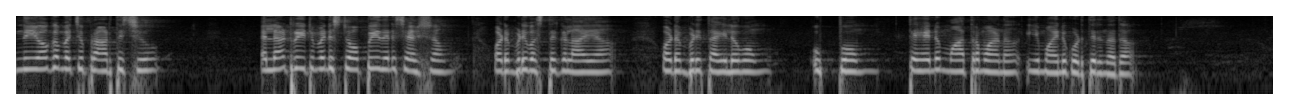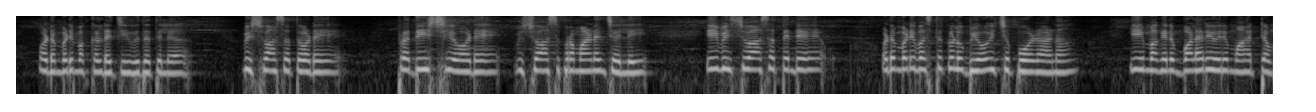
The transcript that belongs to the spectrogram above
നിയോഗം വെച്ച് പ്രാർത്ഥിച്ചു. എല്ലാ ട്രീറ്റ്മെന്റ് സ്റ്റോപ്പ് ചെയ്തതിന് ശേഷം ഉടമ്പടി വസ്തുക്കളായ ഉടമ്പടി തൈലവും ഉപ്പും തേനും മാത്രമാണ് ഈ മാന് കൊടുത്തിരുന്നത്. ഉടമ്പടി മക്കളുടെ ജീവിതത്തിൽ വിശ്വാസത്തോടെ പ്രതീക്ഷയോടെ വിശ്വാസ പ്രമാണം ചൊല്ലി ഈ വിശ്വാസത്തിന്റെ ഉടമ്പടി വസ്തുക്കൾ ഉപയോഗിച്ചപ്പോഴാണ് ഈ മകന് വളരെ ഒരു മാറ്റം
